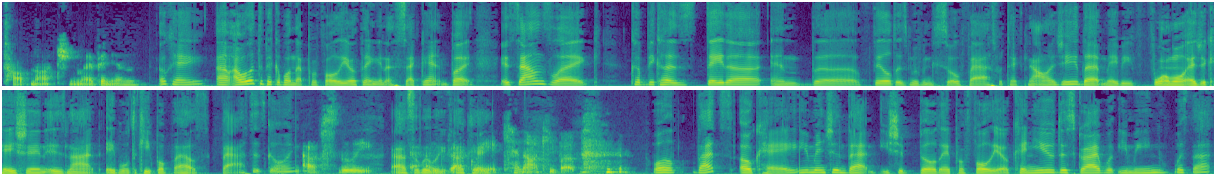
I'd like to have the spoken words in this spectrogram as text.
top notch in my opinion. Okay. Um, I would like to pick up on that portfolio thing in a second, but it sounds like because data and the field is moving so fast with technology that maybe formal education is not able to keep up how fast it's going? Absolutely. Absolutely. Yeah, exactly. Okay. It cannot keep up. Well, that's okay. You mentioned that you should build a portfolio. Can you describe what you mean with that?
